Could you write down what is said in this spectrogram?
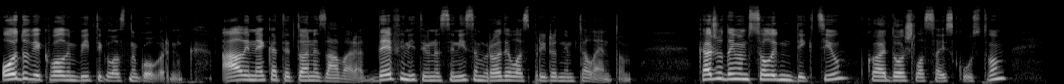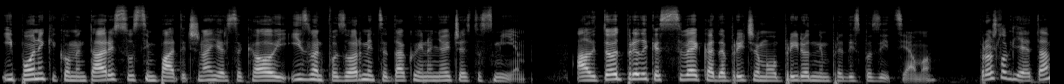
Oduvijek volim biti glasnogovornik, ali neka te to ne zavara. Definitivno se nisam rodila s prirodnim talentom. Kažu da imam solidnu dikciju, koja je došla sa iskustvom, i poneki komentari su simpatična jer se kao i izvan pozornice tako i na njoj često smijem. Ali to je otprilike sve kada pričamo o prirodnim predispozicijama. Prošlog ljeta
